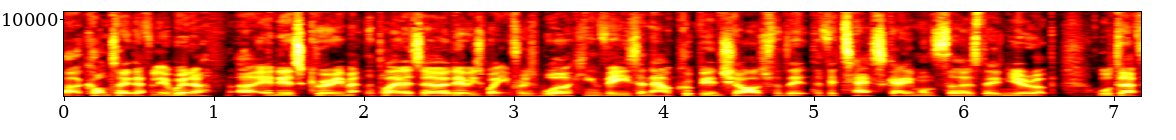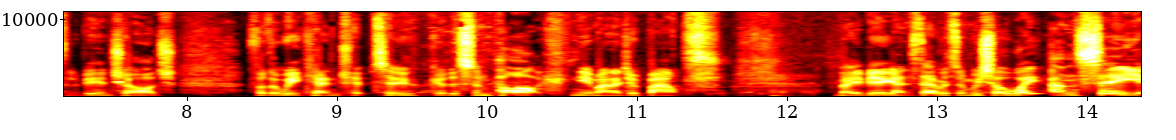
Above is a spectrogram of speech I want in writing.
Uh, Conte definitely a winner uh, in his career. He met the players earlier. He's waiting for his working visa now. Could be in charge for the, the Vitesse game on Thursday in Europe. Will definitely be in charge for the weekend trip to Goodison Park. New manager bounce. Maybe against Everton. We shall wait and see.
